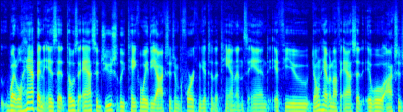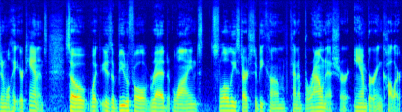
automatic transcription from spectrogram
what will happen is that those acids usually take away the oxygen before it can get to the tannins. And if you don't have enough acid it will oxygen will hit your tannins. So what is a beautiful red wine slowly starts to become kind of brownish or amber in color.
